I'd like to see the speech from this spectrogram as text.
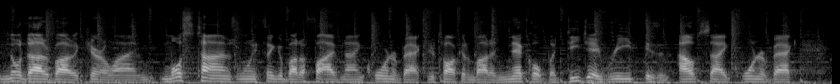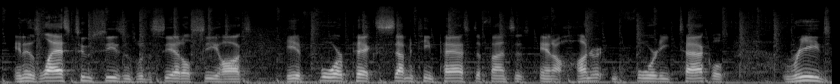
No doubt about it, Caroline. Most times when we think about a 5'9 cornerback, you're talking about a nickel, but DJ Reed is an outside cornerback. In his last two seasons with the Seattle Seahawks, he had four picks, 17 pass defenses, and 140 tackles. Reed's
